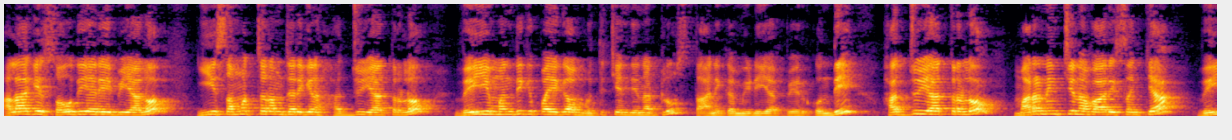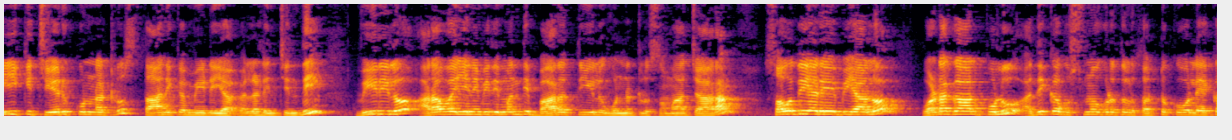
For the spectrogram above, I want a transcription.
అలాగే సౌదీ అరేబియాలో ఈ సంవత్సరం జరిగిన హజ్జు యాత్రలో వెయ్యి మందికి పైగా మృతి చెందినట్లు స్థానిక మీడియా పేర్కొంది. హజ్జు యాత్రలో మరణించిన వారి సంఖ్య వెయ్యికి చేరుకున్నట్లు స్థానిక మీడియా వెల్లడించింది. వీరిలో అరవై ఎనిమిది మంది భారతీయులు ఉన్నట్లు సమాచారం. సౌదీ అరేబియాలో వడగాల్పులు అధిక ఉష్ణోగ్రతలు తట్టుకోలేక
